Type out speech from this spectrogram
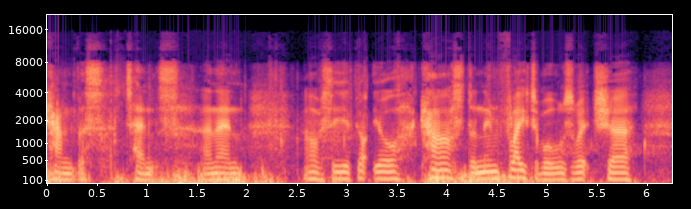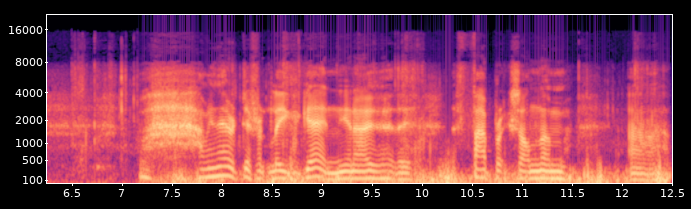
canvas tents, and then obviously you've got your Karsten inflatables, which uh, I mean they're a different league again. You know the, the fabrics on them are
